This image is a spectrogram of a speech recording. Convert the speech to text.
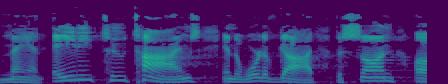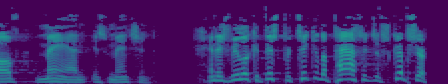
Man. 82 times in the Word of God, the Son of Man is mentioned. And as we look at this particular passage of Scripture,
